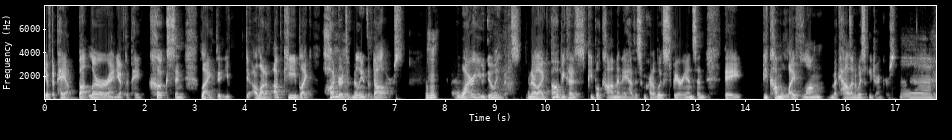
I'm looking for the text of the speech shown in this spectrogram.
you have to pay a butler, and you have to pay cooks, and like you, a lot of upkeep, like 100s mm-hmm. of millions of dollars. Mm-hmm. Why are you doing this? And they're like, oh, because people come and they have this incredible experience, and they become lifelong Macallan whiskey drinkers. Uh,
